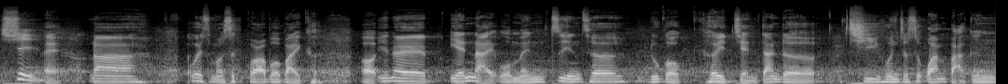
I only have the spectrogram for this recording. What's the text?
是，哎，那为什么是 gravel bike？哦，因为原来我们自行车如果可以简单的区分，就是弯把跟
